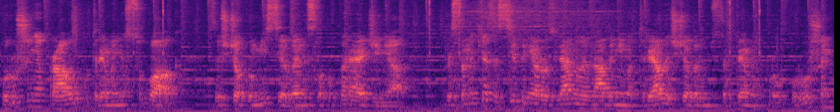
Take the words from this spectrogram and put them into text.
Порушення правил утримання собак, за що комісія винесла попередження. Представники засідання розглянули надані матеріали щодо адміністративних правопорушень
